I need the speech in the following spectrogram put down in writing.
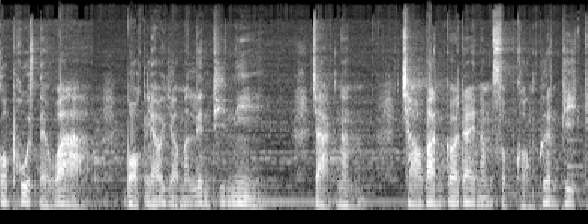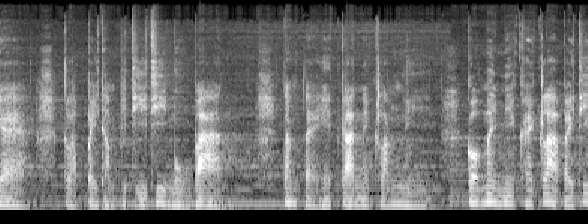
ก็พูดแต่ว่า บอกแล้วอย่ามาเล่นที่นี่ จากนั้น ชาวบ้านก็ได้นำศพของเพื่อนพี่แก กลับไปทำพิธีที่หมู่บ้าน ตั้งแต่เหตุการณ์ในครั้งนี้ ก็ไม่มีใครกล้าไปที่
